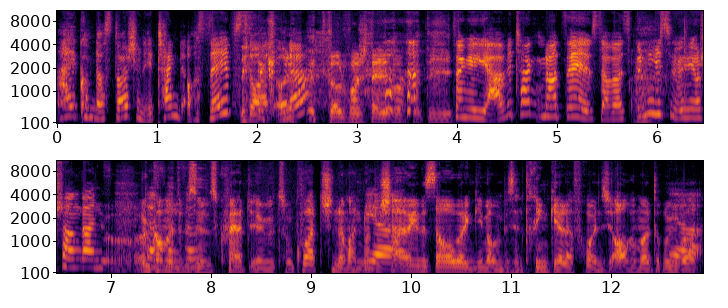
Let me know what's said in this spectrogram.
ah, ihr kommt aus Deutschland, ihr tankt auch selbst dort, oder? Das ist unvorstellbar für die. Sagen wir, ja, wir tanken dort selbst, aber das genießen wir hier schon ganz. Und Das kommen wir ist so ein bisschen ins Quert, irgendwie zum Quatschen, dann machen wir noch Ja. die Scheibe sauber, dann geben wir auch ein bisschen Trinkgeld, da freuen sich auch immer drüber. Ja.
